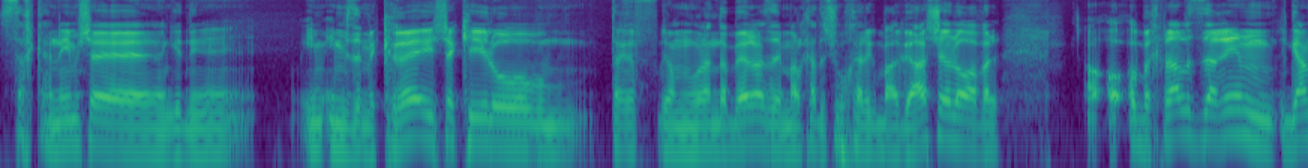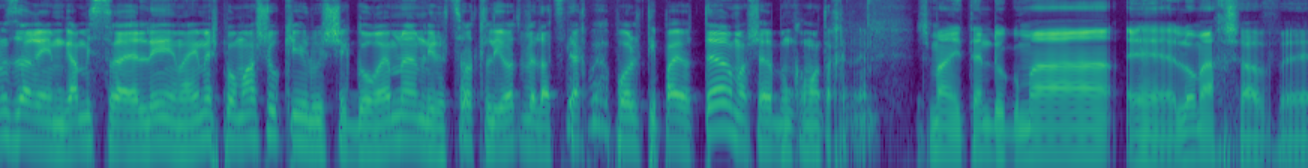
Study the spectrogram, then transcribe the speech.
ושחקנים שנגיד, אה, אם, אם זה מקריי שכאילו, תכף גם אולי נדבר על זה, אם היה לך איזשהו חלק בהגעה שלו, אבל, או, או בכלל זרים, גם זרים, גם ישראלים, האם יש פה משהו כאילו שגורם להם לרצות להיות ולהצליח בהפועל טיפה יותר מאשר במקומות אחרים? תשמע, אני אתן דוגמה אה, לא מעכשיו, אה,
